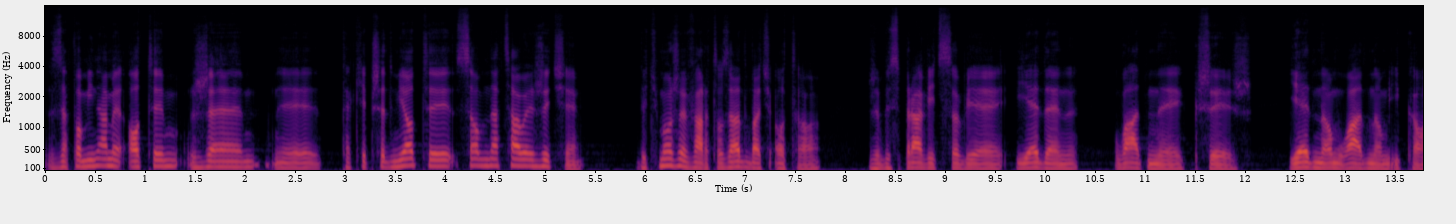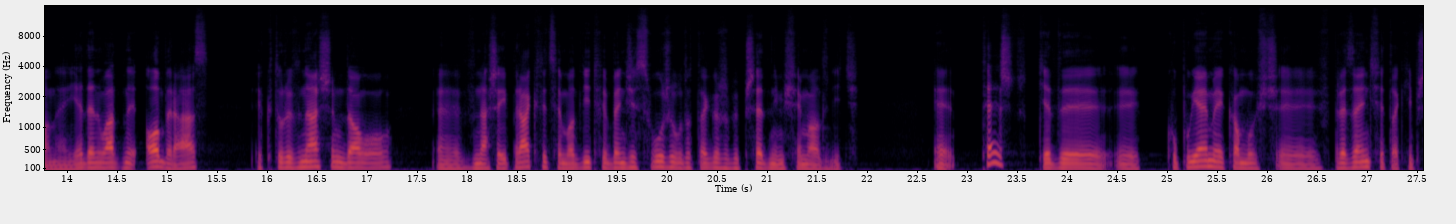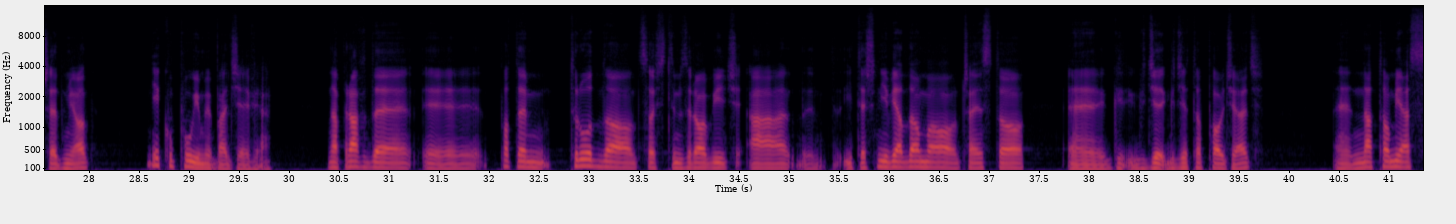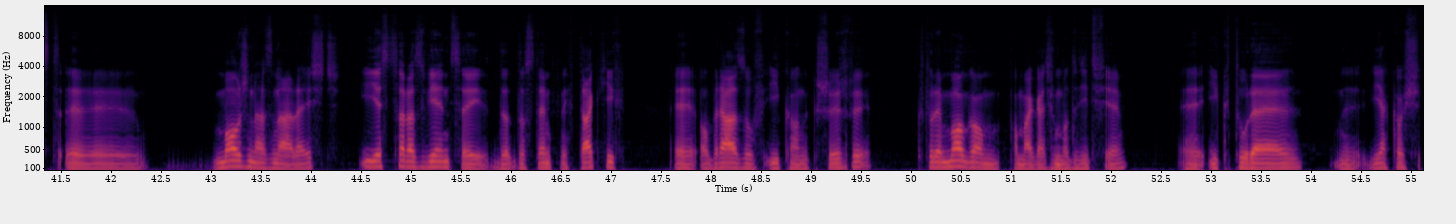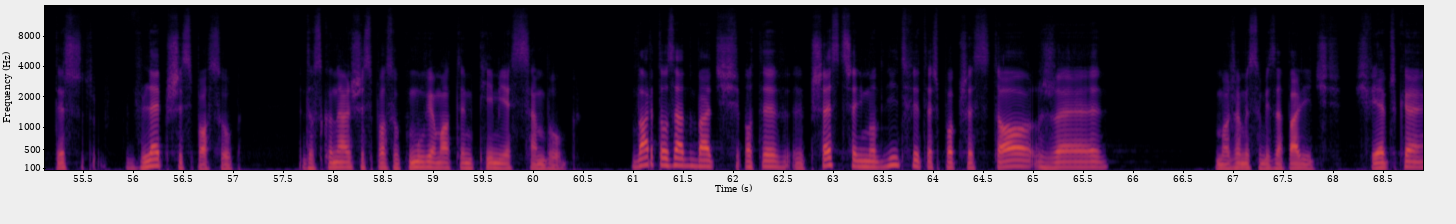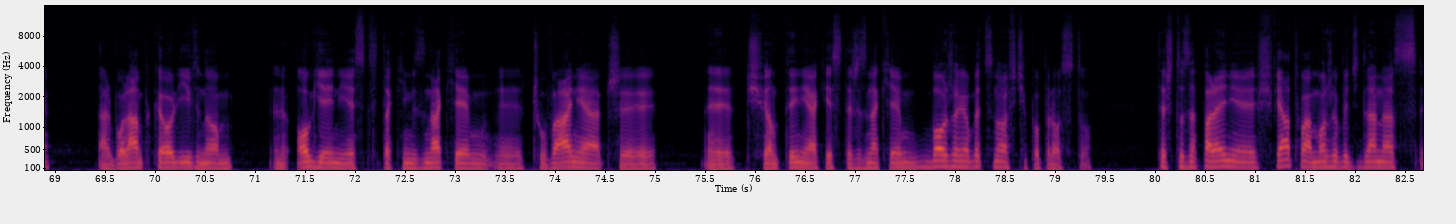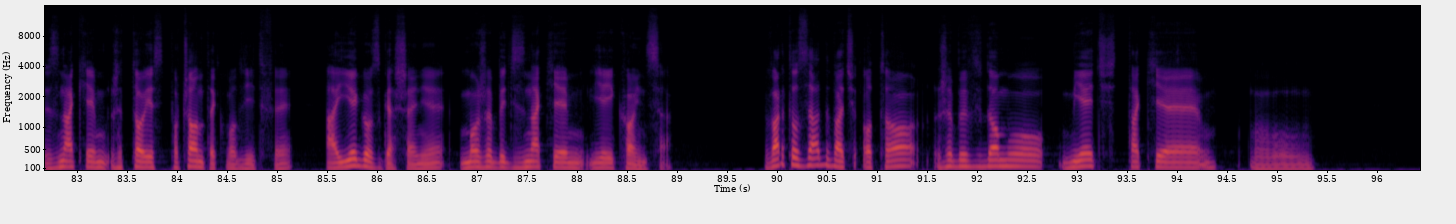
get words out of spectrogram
zapominamy o tym, że takie przedmioty są na całe życie. Być może warto zadbać o to, żeby sprawić sobie jeden ładny krzyż, jedną ładną ikonę, jeden ładny obraz, który w naszym domu E, w naszej praktyce modlitwy będzie służył do tego, żeby przed nim się modlić. E, też, kiedy e, kupujemy komuś w prezencie taki przedmiot, nie kupujmy badziewia. Naprawdę potem trudno coś z tym zrobić, a i też nie wiadomo często, gdzie, gdzie to podziać. Natomiast można znaleźć i jest coraz więcej do, dostępnych takich E, obrazów, ikon, krzyży, które mogą pomagać w modlitwie e, i które e, jakoś też w lepszy sposób, doskonalszy sposób mówią o tym, kim jest sam Bóg. Warto zadbać o tę przestrzeń modlitwy też poprzez to, że możemy sobie zapalić świeczkę albo lampkę oliwną. Ogień jest takim znakiem czuwania czy Y, w świątyniach jest też znakiem Bożej obecności po prostu. Też to zapalenie światła może być dla nas znakiem, że to jest początek modlitwy, a jego zgaszenie może być znakiem jej końca. Warto zadbać o to, żeby w domu mieć takie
